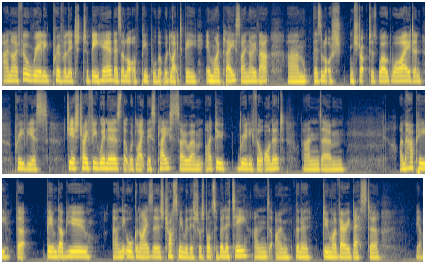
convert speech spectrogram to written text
and I feel really privileged to be here. There's a lot of people that would like to be in my place. I know that. Um, there's a lot of sh- instructors worldwide and previous GS trophy winners that would like this place. So um, I do really feel honoured, and um, I'm happy that BMW and the organisers trust me with this responsibility, and I'm going to do my very best to yeah,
